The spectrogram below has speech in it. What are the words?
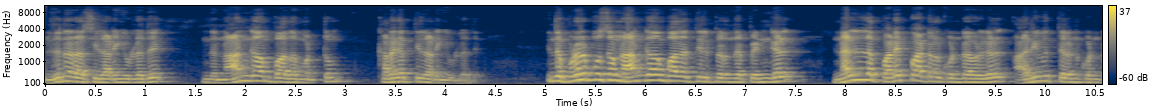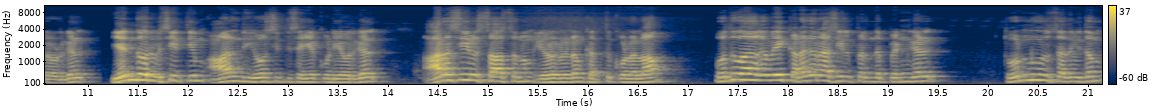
மிதுன ராசியில் அடங்கியுள்ளது. இந்த நான்காம் பாதம் மட்டும் கடகத்தில் அடங்கியுள்ளது. இந்த புனர்பூசம் நான்காம் பாதத்தில் பிறந்த பெண்கள் நல்ல படைப்பாற்றல் கொண்டவர்கள் அறிவுத்திறன் கொண்டவர்கள் எந்த ஒரு விஷயத்தையும் ஆழ்ந்து யோசித்து செய்யக்கூடியவர்கள் அரசியல் சாசனம் இவர்களிடம் கற்றுக்கொள்ளலாம். பொதுவாகவே கடகராசியில் பிறந்த பெண்கள் தொண்ணூறு சதவீதம்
